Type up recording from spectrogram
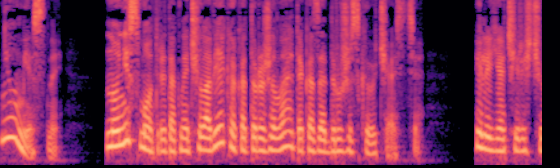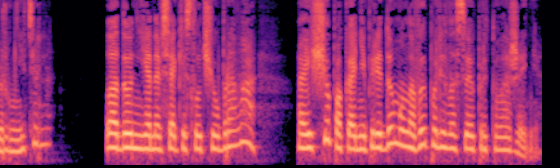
неуместный. Но не смотрит так на человека, который желает оказать дружеское участие. Или я чересчур мнительна? Ладонь я на всякий случай убрала, а еще пока не передумала, выпалила свое предположение.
